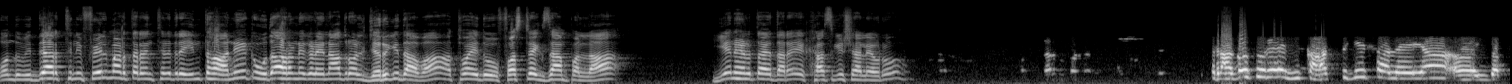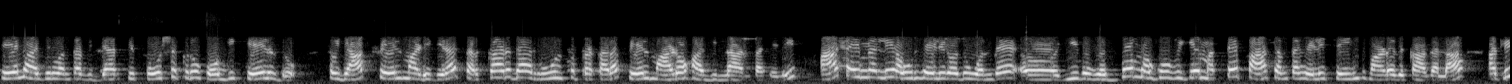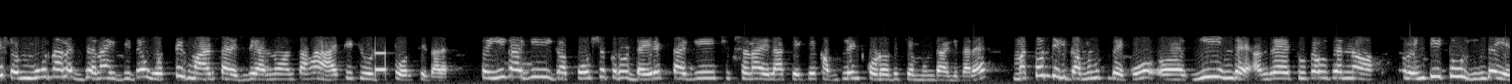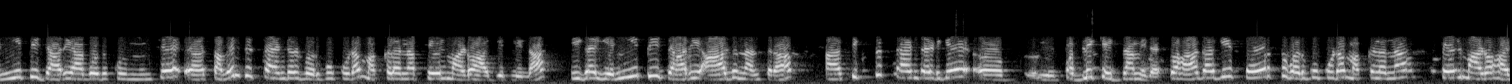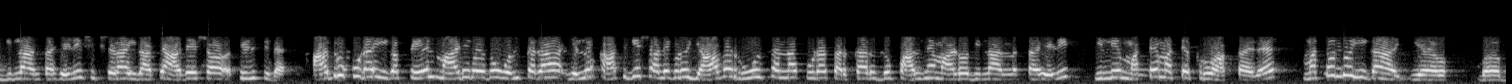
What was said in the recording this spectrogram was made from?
ಒಂದು ವಿದ್ಯಾರ್ಥಿನಿ ಫೇಲ್ ಮಾಡ್ತಾರೆ ಅಂತ ಹೇಳಿದರೆ ಇಂತಹ ಅನೇಕ ಉದಾಹರಣೆಗಳೇನಾದರೂ ಅಲ್ಲಿ ಜರುಗಿದಾವ? ಅಥವಾ ಇದು ಫಸ್ಟ್ ಎಕ್ಸಾಂಪಲ್ಲ ಏನು ಹೇಳ್ತಾ ಇದ್ದಾರೆ ಖಾಸಗಿ ಶಾಲೆಯವರು? ರಾಘವ್ ಸೂರ್ಯ, ಈ ಖಾಸಗಿ ಶಾಲೆಯ ಈಗ ಫೇಲ್ ಆಗಿರುವಂತ ವಿದ್ಯಾರ್ಥಿ ಪೋಷಕರು ಹೋಗಿ ಕೇಳಿದ್ರು. ಸೊ ಯಾಕೆ ಫೇಲ್ ಮಾಡಿದೀರಾ ಸರ್ಕಾರದ ರೂಲ್ಸ್ ಪ್ರಕಾರ ಫೇಲ್ ಮಾಡೋ ಹಾಗಿಲ್ಲ ಅಂತ ಹೇಳಿ. ಆ ಟೈಮ್ನಲ್ಲಿ ಅವ್ರು ಹೇಳಿರೋದು ಒಂದೇ ಈಗ ಒಬ್ಬ ಮಗುವಿಗೆ ಮತ್ತೆ ಪಾಸ್ ಅಂತ ಹೇಳಿ ಚೇಂಜ್ ಮಾಡೋದಕ್ಕಾಗಲ್ಲ. ಅಟ್ಲೀಸ್ಟ್ ಒಂದ್ ಮೂರ್ನಾಲ್ಕು ಜನ ಇದ್ದಿದ್ರೆ ಒಟ್ಟಿಗೆ ಮಾಡ್ತಾ ಇದ್ವಿ ಅನ್ನುವಂತಹ ಆಟಿಟ್ಯೂಡ್ ತೋರಿಸಿದ್ದಾರೆ. ಸೊ ಹೀಗಾಗಿ ಈಗ ಪೋಷಕರು ಡೈರೆಕ್ಟ್ ಆಗಿ ಶಿಕ್ಷಣ ಇಲಾಖೆಗೆ ಕಂಪ್ಲೇಂಟ್ ಕೊಡೋದಕ್ಕೆ ಮುಂದಾಗಿದ್ದಾರೆ. ಮತ್ತೊಂದು ಇಲ್ಲಿ ಗಮನಿಸಬೇಕು ಈ ಹಿಂದೆ, ಅಂದ್ರೆ ಟೂ ತೌಸಂಡ್ ಟ್ವೆಂಟಿ ಟೂ ಹಿಂದೆ ಎನ್ ಇ ಪಿ ಜಾರಿ ಆಗೋದಕ್ಕೂ ಮುಂಚೆ ಸೆವೆಂತ್ ಸ್ಟ್ಯಾಂಡರ್ಡ್ ವರ್ಗೂ ಕೂಡ ಮಕ್ಕಳನ್ನ ಫೇಲ್ ಮಾಡೋ ಆಗಿರ್ಲಿಲ್ಲ. ಈಗ ಎನ್ ಇ ಪಿ ಜಾರಿ ಆದ ನಂತರ ಸಿಕ್ಸ್ತ್ ಸ್ಟ್ಯಾಂಡರ್ಡ್ಗೆ ಪಬ್ಲಿಕ್ ಎಕ್ಸಾಮ್ ಇದೆ. ಸೊ ಹಾಗಾಗಿ ಫೋರ್ತ್ ವರ್ಗೂ ಕೂಡ ಮಕ್ಕಳನ್ನ ಫೇಲ್ ಮಾಡೋ ಹಾಗಿಲ್ಲ ಅಂತ ಹೇಳಿ ಶಿಕ್ಷಣ ಇಲಾಖೆ ಆದೇಶ ತಿಳಿಸಿದೆ. ಆದ್ರೂ ಕೂಡ ಈಗ ಫೇಲ್ ಮಾಡಿರೋದು ಒಂಥರ ಎಲ್ಲೋ ಖಾಸಗಿ ಶಾಲೆಗಳು ಯಾವ ರೂಲ್ಸ್ ಅನ್ನ ಕೂಡ ಸರ್ಕಾರದ್ದು ಪಾಲನೆ ಮಾಡೋದಿಲ್ಲ ಅಂತ ಹೇಳಿ ಇಲ್ಲಿ ಮತ್ತೆ ಮತ್ತೆ ಪ್ರೂವ್ ಆಗ್ತಾ ಇದೆ. ಮತ್ತೊಂದು ಈಗ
